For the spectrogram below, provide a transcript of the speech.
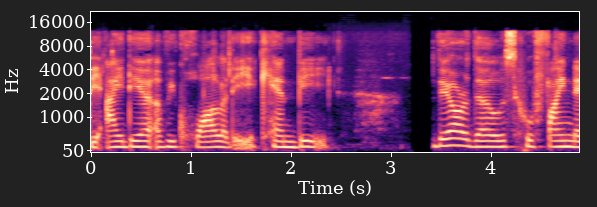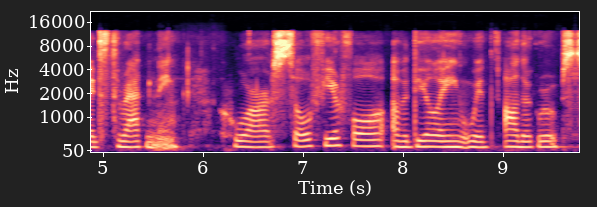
the idea of equality can be there are those who find it threatening, who are so fearful of dealing with other groups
